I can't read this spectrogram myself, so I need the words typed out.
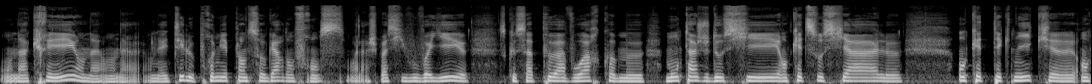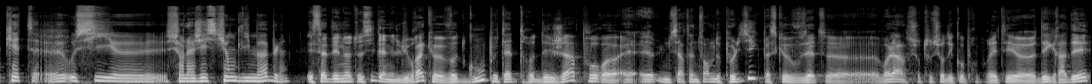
on a créé, on a, on a, on a été le premier plan de sauvegarde en France. Voilà, je sais pas si vous voyez euh, ce que ça peut avoir comme euh, montage de dossier, enquête sociale, euh, enquête technique, enquête aussi sur la gestion de l'immeuble. Et ça dénote aussi, Daniel Dubrac, votre goût peut-être déjà pour une certaine forme de politique, parce que vous êtes, voilà, surtout sur des copropriétés dégradées.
